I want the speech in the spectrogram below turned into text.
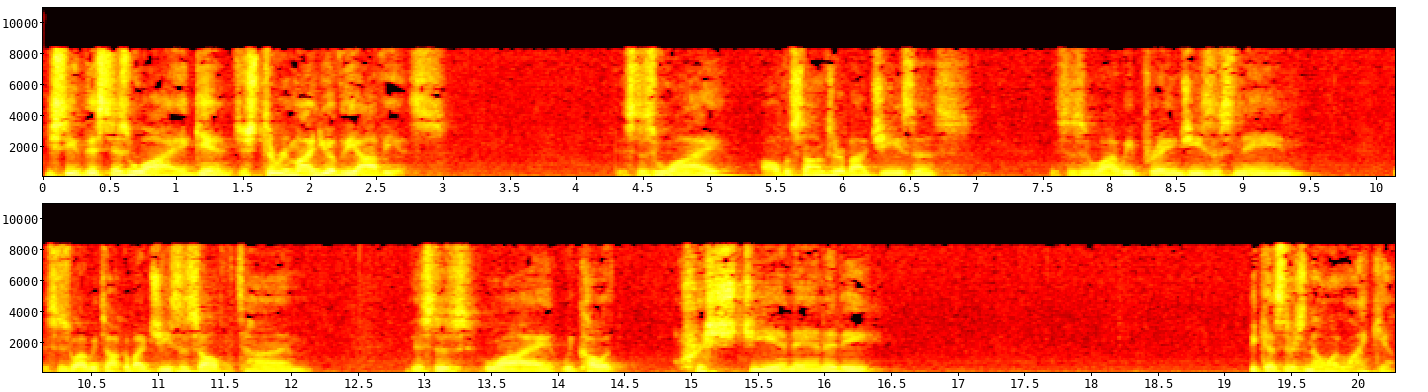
You see, this is why, again, just to remind you of the obvious, this is why all the songs are about Jesus. This is why we pray in Jesus' name. This is why we talk about Jesus all the time. This is why we call it Christianity because there's no one like him.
